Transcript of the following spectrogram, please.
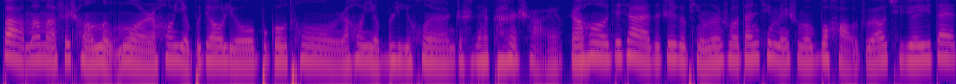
爸爸妈妈非常冷漠，然后也不交流、不沟通，然后也不离婚，这是在干啥呀？然后接下来的这个评论说，单亲没什么不好，主要取决于带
